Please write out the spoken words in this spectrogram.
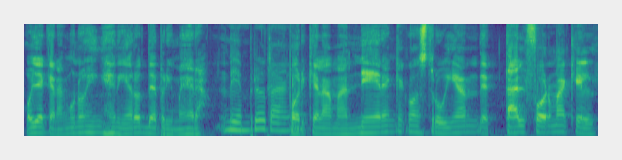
oye, que eran unos ingenieros de primera. Bien brutal. Porque la manera en que construían de tal forma que el,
